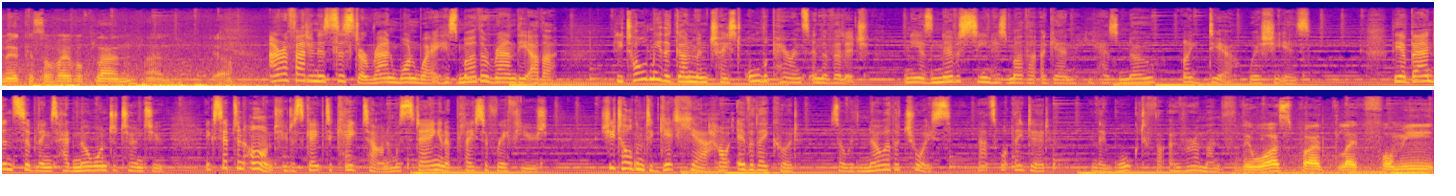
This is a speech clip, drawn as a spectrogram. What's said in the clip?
make a survival plan, and yeah. Arafat and his sister ran one way, his mother ran the other. He told me the gunman chased all the parents in the village, and he has never seen his mother again. He has no idea where she is. The abandoned siblings had no one to turn to, except an aunt who'd escaped to Cape Town and was staying in a place of refuge. She told them to get here however they could, so with no other choice, that's what they did, and they walked for over a month. The worst part, like for me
